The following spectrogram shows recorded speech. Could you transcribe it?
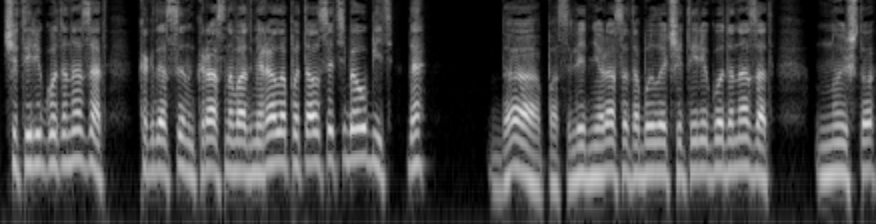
четыре года назад, когда сын Красного Адмирала пытался тебя убить, да? Да, последний раз это было четыре года назад. Ну и что?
